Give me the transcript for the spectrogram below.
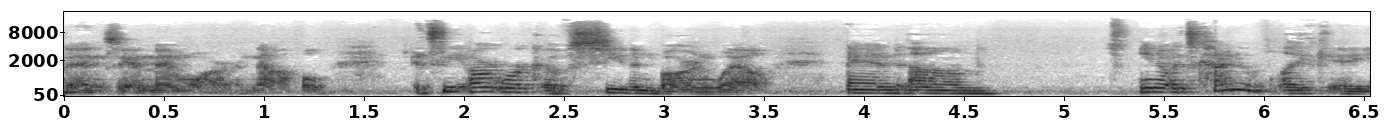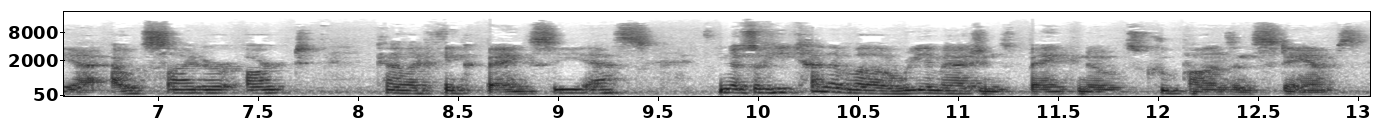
than say a memoir or a novel. It's the artwork of Stephen Barnwell, and um, you know, it's kind of like a uh, outsider art, kind of like think Banksy esque. You know, so he kind of uh, reimagines banknotes, coupons, and stamps,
